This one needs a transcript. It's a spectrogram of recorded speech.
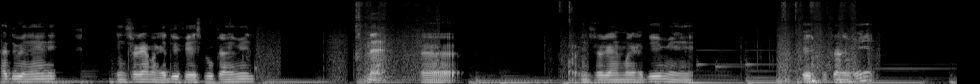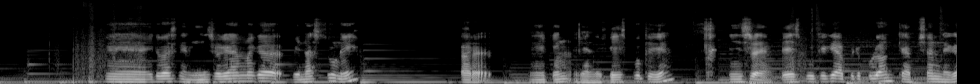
හැදුවෙනන ඉන්ස්ට්‍රගෑම හැද ෆෙස්බුක් කනමින් නෑ ඉන්ස්ට්‍රගෑම් හැදී මේ ෆෙස්බුක් කනමේ ඉට පස් ඉන්ස්ට්‍රගෑම් එක වෙනස් වනේ අර මේකෙන් ගැන ෆෙස්බුක් එකෙන්. ඉන්ස්ට්‍රම් ෆෙස්බුක් එක අපිට පුළුවන් කැප්ෂන් එක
